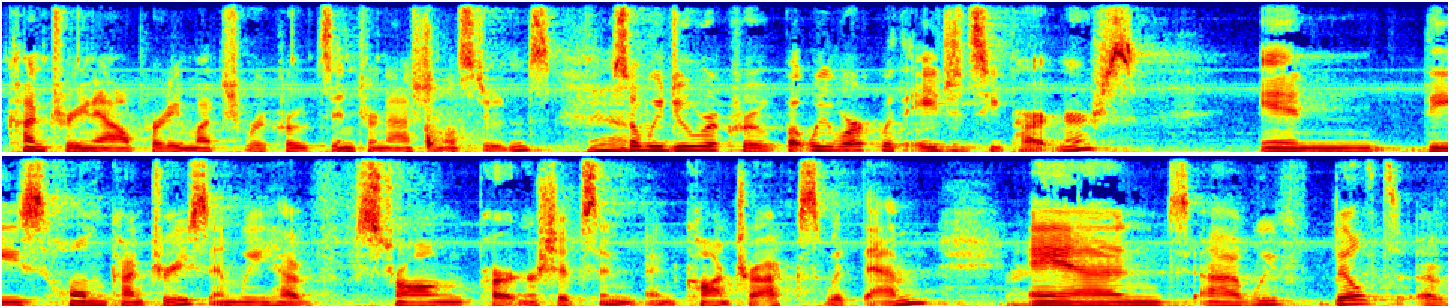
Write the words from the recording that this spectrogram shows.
country now pretty much recruits international students. Yeah. So we do recruit, but we work with agency partners in these home countries and we have strong partnerships and, and contracts with them and uh, we've built a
